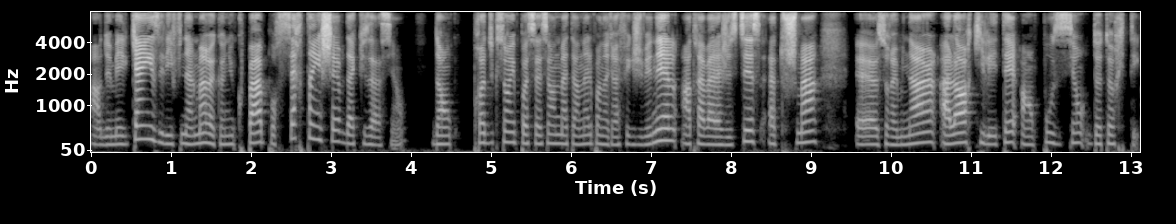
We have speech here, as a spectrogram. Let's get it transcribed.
En 2015, il est finalement reconnu coupable pour certains chefs d'accusation. Donc, production et possession de maternelle pornographique juvénile, entrave à la justice, attouchement euh, sur un mineur, alors qu'il était en position d'autorité.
